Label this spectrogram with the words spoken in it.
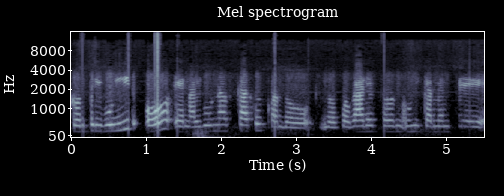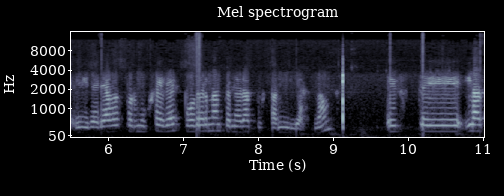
contribuir o en algunos casos cuando los hogares son únicamente liderados por mujeres poder mantener a sus familias no este las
